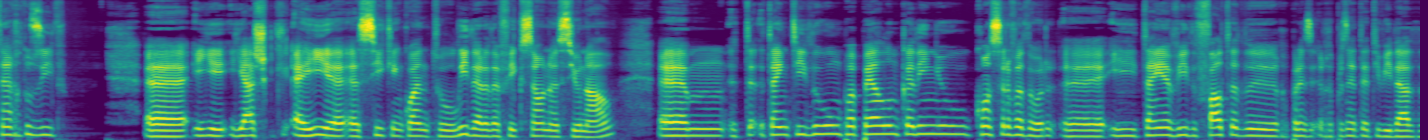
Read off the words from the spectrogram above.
tem reduzido. Uh, e, e acho que aí a, a SIC, enquanto líder da ficção nacional, um, te- tem tido um papel um bocadinho conservador uh, e tem havido falta de repre- representatividade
